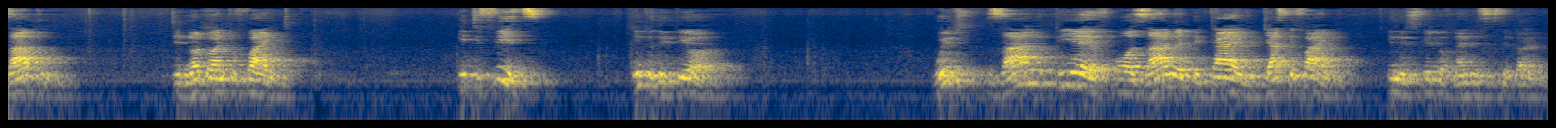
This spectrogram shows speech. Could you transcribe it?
Zapu did not want to fight, it fits into the theory which ZANU PF or ZANU at the time justified in the split of 1963.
